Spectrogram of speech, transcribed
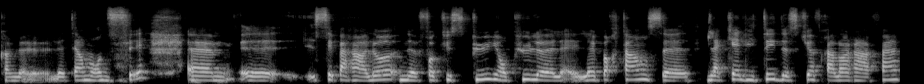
comme le, terme on disait, ces parents-là ne focusent plus, ils n'ont plus l'importance de la qualité de ce qu'ils offrent à leur enfant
